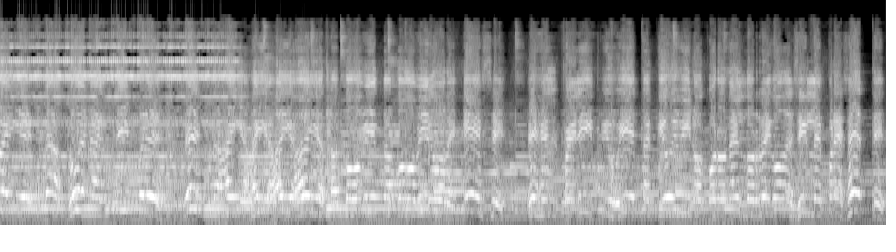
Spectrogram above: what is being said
Ahí está, suena el timbre. Entra, ay, ay, ay, ay, está todo bien, está todo bien. Ese es el Felipe Ubieta que hoy vino a Coronel Dorrego a decirle presente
